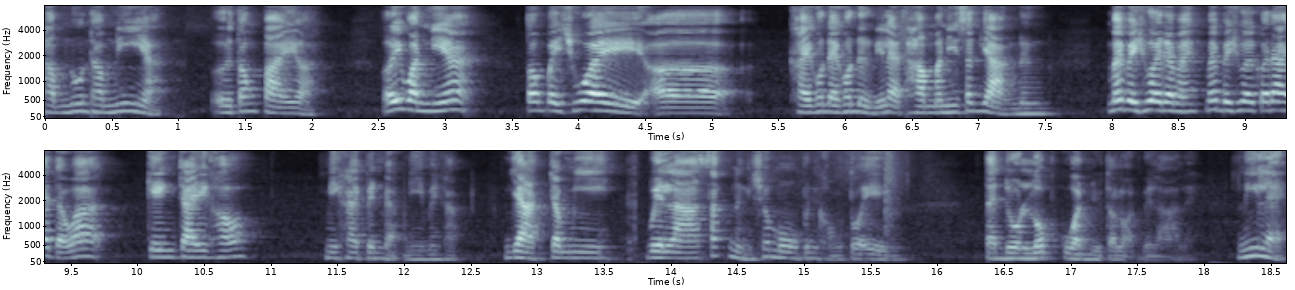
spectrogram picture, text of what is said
ทำนู่นทำนี่อะเออต้องไปอะเอ้ยวันเนี้ยต้องไปช่วยเอ่อใครคนใดคนหนึ่งนี่แหละทำอันนี้สักอย่างหนึ่งไม่ไปช่วยได้ไหมไม่ไปช่วยก็ได้แต่ว่าเกรงใจเขามีใครเป็นแบบนี้ไหมครับ อยากจะมีเวลาสักหนึ่งชั่วโมงเป็นของตัวเอง แต่โดนรบกวนอยู่ตลอดเวลาเลย นี่แหละ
